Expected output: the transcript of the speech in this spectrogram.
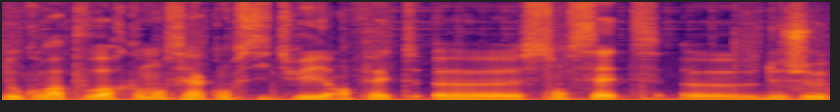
donc on va pouvoir commencer à constituer en fait euh, son set euh, de jeu.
